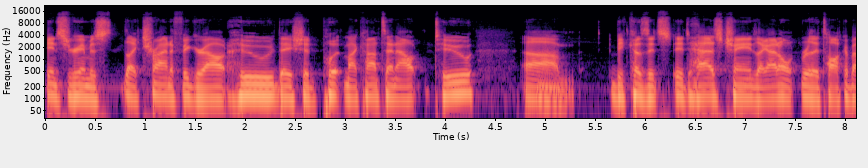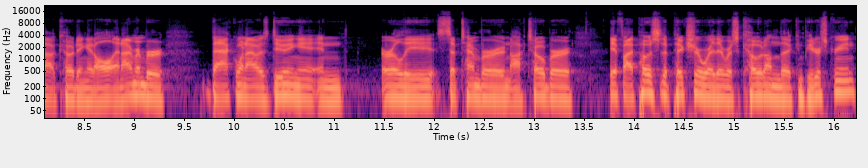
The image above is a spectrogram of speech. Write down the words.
Instagram is like trying to figure out who they should put my content out to. Um, because it's it has changed. Like I don't really talk about coding at all. And I remember back when I was doing it in early September and October, if I posted a picture where there was code on the computer screen,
